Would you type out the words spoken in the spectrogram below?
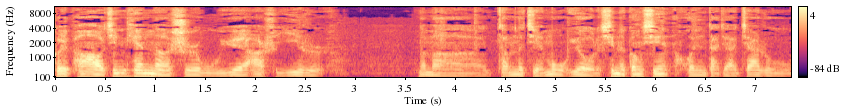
各位朋友，今天呢是五月二十一日，那么咱们的节目又有了新的更新，欢迎大家加入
